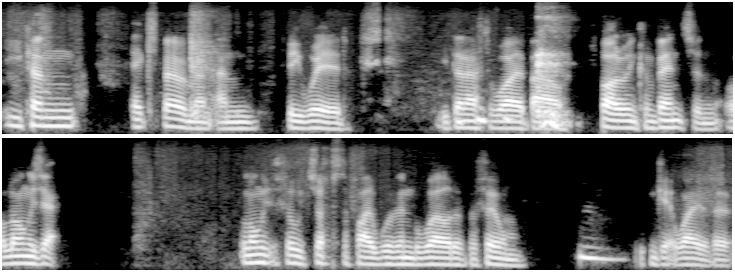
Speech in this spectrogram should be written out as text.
You can experiment and be weird. You don't have to worry about following convention, as long as it, as long as it feels justified within the world of the film, Mm. Mm. you can get away with it.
